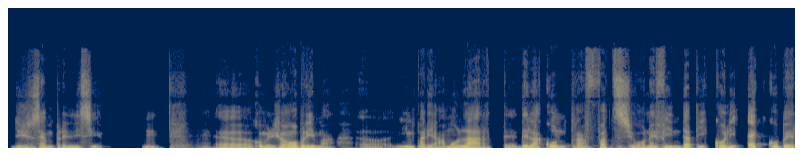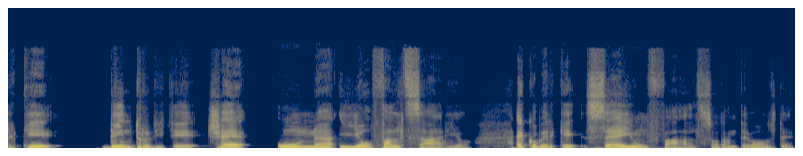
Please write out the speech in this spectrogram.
dice sempre di sì. Mh. Ehm, come dicevamo prima, uhm, impariamo l'arte della contraffazione fin da piccoli. Ecco perché dentro di te c'è un io falsario. Ecco perché sei un falso tante volte,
